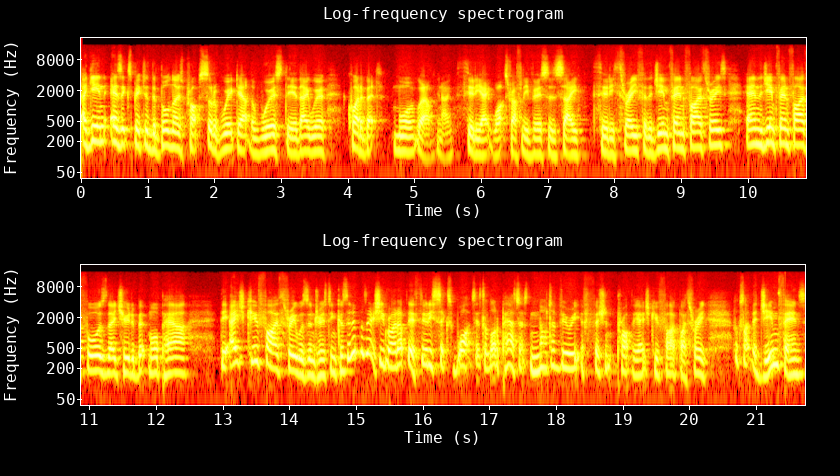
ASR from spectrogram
again, as expected, the bullnose props sort of worked out the worst there. They were quite a bit more, well, you know, 38 watts roughly versus say 33 for the Gemfan 5.3s. And the Gemfan 5.4s, they chewed a bit more power. The HQ53 was interesting because it was actually right up there, 36 watts. That's a lot of power, so it's not a very efficient prop, the HQ5x3. Looks like the Gemfans,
